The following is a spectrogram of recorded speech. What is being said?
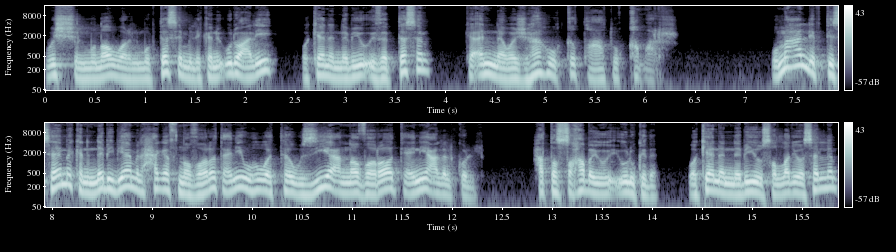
وش المنور المبتسم اللي كانوا يقولوا عليه؟ وكان النبي إذا ابتسم كأن وجهه قطعة قمر. ومع الابتسامة كان النبي بيعمل حاجة في نظرات عينيه وهو توزيع نظرات عينيه على الكل. حتى الصحابة يقولوا كده. وكان النبي صلى الله عليه وسلم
